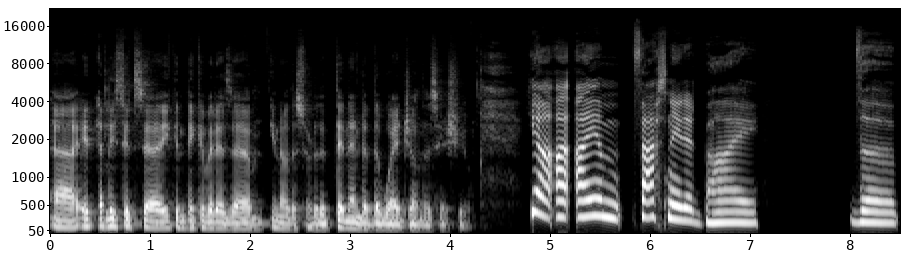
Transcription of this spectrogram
uh, it, at least it's, uh, you can think of it as a, you know, the sort of the thin end of the wedge on this issue. Yeah, I, I am fascinated by the,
